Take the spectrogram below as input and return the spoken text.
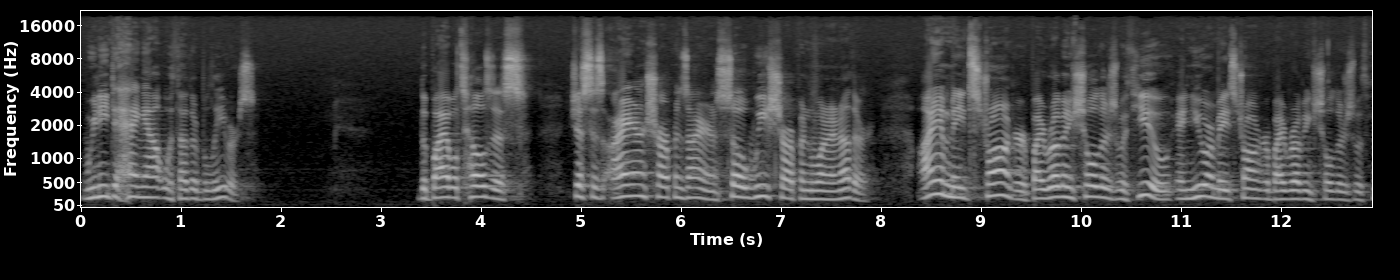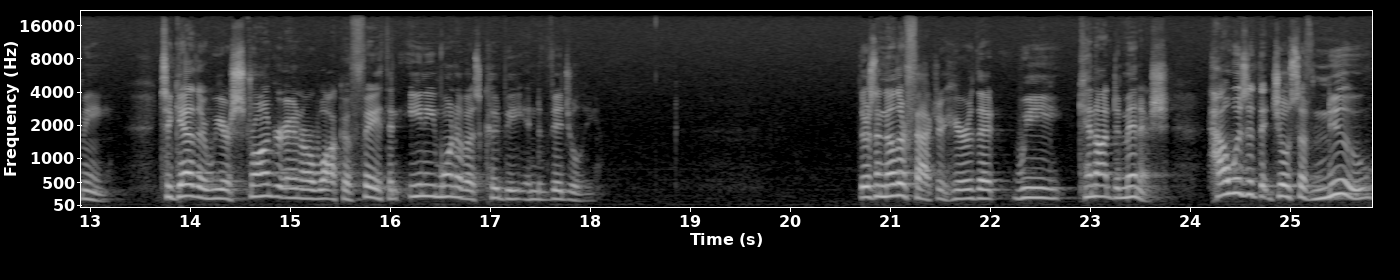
We need to hang out with other believers. The Bible tells us just as iron sharpens iron, so we sharpen one another. I am made stronger by rubbing shoulders with you, and you are made stronger by rubbing shoulders with me. Together, we are stronger in our walk of faith than any one of us could be individually. There's another factor here that we cannot diminish. How was it that Joseph knew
